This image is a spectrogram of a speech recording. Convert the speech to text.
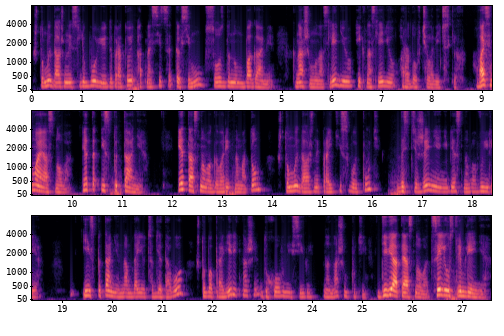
что мы должны с любовью и добротой относиться ко всему созданному богами – к нашему наследию и к наследию родов человеческих. Восьмая основа – это испытание. Эта основа говорит нам о том, что мы должны пройти свой путь достижения небесного вырия. И испытания нам даются для того, чтобы проверить наши духовные силы на нашем пути. Девятая основа – целеустремление.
